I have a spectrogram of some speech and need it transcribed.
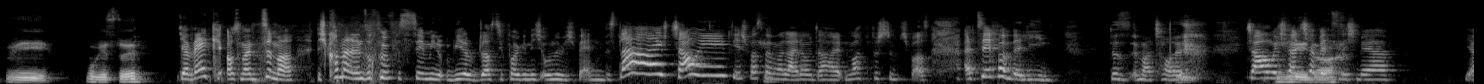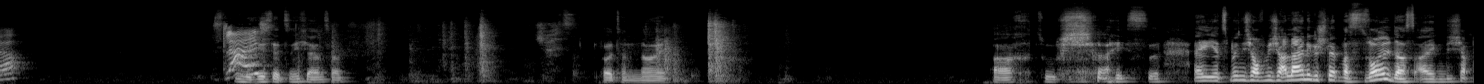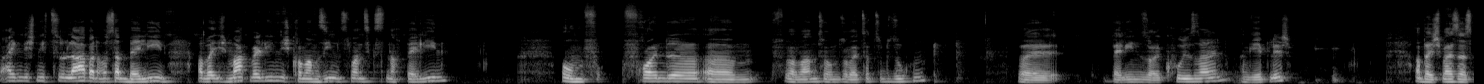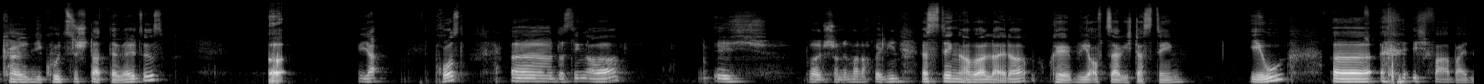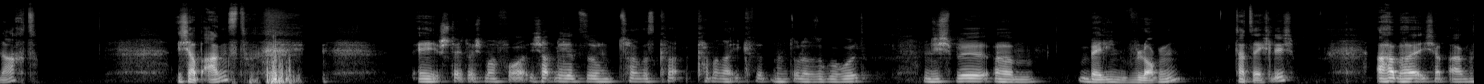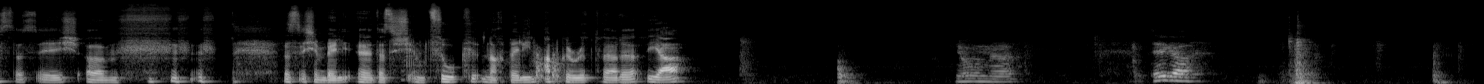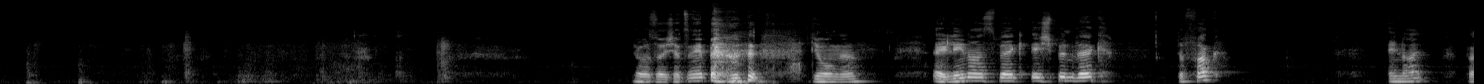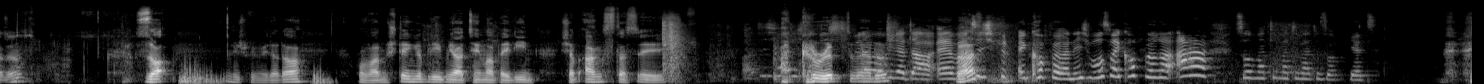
Wie? Wo gehst du hin? ja, weg aus meinem Zimmer. Ich komme dann in so fünf bis zehn Minuten wieder. Du darfst die Folge nicht ohne mich beenden. Bis gleich. Ciao. Viel Spaß beim alleine unterhalten. Macht bestimmt Spaß. Erzähl von Berlin. Das ist immer toll. Ciao, ich höre dich aber jetzt nicht mehr. Ja? Bis Du gleich. gehst jetzt nicht ernsthaft. Leute, nein. Ach du Scheiße. Ey, jetzt bin ich auf mich alleine gestellt. Was soll das eigentlich? Ich habe eigentlich nichts zu labern außer Berlin. Aber ich mag Berlin. Ich komme am 27. nach Berlin, um Freunde, ähm, Verwandte und so weiter zu besuchen. Weil Berlin soll cool sein, angeblich. Aber ich weiß, dass Köln die coolste Stadt der Welt ist. Ja, Prost. Äh, das Ding aber, ich wollte schon immer nach Berlin. Das Ding aber leider, okay, wie oft sage ich das Ding? EU. Äh, ich fahre bei Nacht. Ich habe Angst. Ey, stellt euch mal vor, ich habe mir jetzt so ein teures Ka Kamera-Equipment oder so geholt. Und ich will ähm, Berlin vloggen. Tatsächlich. Aber ich habe Angst, dass ich, ähm, dass ich, in Berlin, äh, dass ich im Zug nach Berlin abgerippt werde. Ja. Junge. Digga. Ja, was soll ich jetzt nehmen? Junge. Ey, Lena ist weg, ich bin weg. The fuck? Ey, nein. Warte. So, ich bin wieder da. Wo waren wir stehen geblieben? Ja, Thema Berlin. Ich habe Angst, dass ich. Ich, Abgerippt ich bin werde. wieder da. Äh, Was? warte, ich finde meinen Kopfhörer nicht. Wo ist mein Kopfhörer? Ah, so, warte, warte, warte, so, jetzt.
